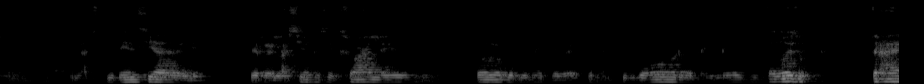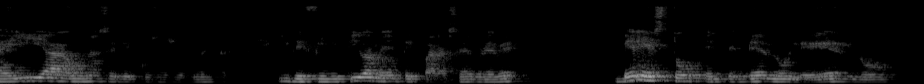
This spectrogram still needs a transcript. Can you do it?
eh, la abstinencia de, de, relaciones sexuales, todo lo que tiene que ver con el pudor de la iglesia y todo eso traía una serie de cosas revueltas. Y definitivamente, para ser breve, ver esto, entenderlo, leerlo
